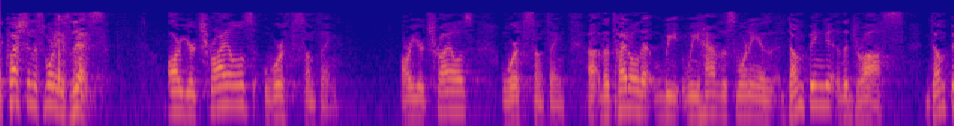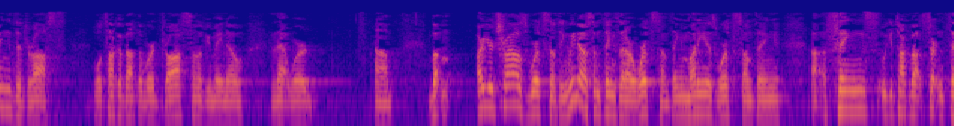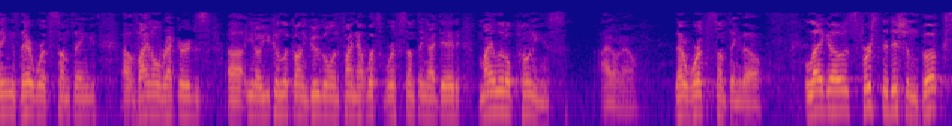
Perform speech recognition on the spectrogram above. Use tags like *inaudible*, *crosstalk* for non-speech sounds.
The question this morning is this Are your trials worth something? Are your trials worth something? Uh, the title that we, we have this morning is Dumping the Dross. Dumping the dross. We'll talk about the word dross. Some of you may know that word. Um, but are your trials worth something? We know some things that are worth something. Money is worth something. Uh, things, we could talk about certain things, they're worth something. Uh, vinyl records, uh, you know, you can look on Google and find out what's worth something I did. My Little Ponies, I don't know. They're worth something though. Legos, first edition books,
